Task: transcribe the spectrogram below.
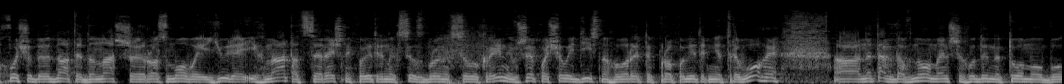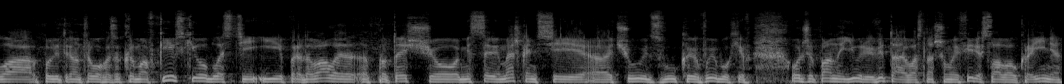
Хочу доєднати до нашої розмови Юрія Ігната, це речник повітряних сил збройних сил України. Вже почали дійсно говорити про повітряні тривоги. Не так давно, менше години тому, була повітряна тривога, зокрема в Київській області, і передавали про те, що місцеві мешканці е, чують звуки вибухів. Отже, пане Юрію, вітаю вас в нашому ефірі. Слава Україні!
